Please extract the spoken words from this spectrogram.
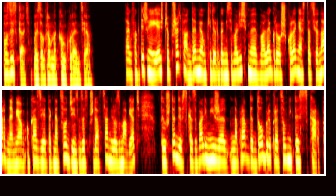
pozyskać, bo jest ogromna konkurencja. Tak, faktycznie jeszcze przed pandemią, kiedy organizowaliśmy w Allegro szkolenia stacjonarne, miałam okazję tak na co dzień ze sprzedawcami rozmawiać, to już wtedy wskazywali mi, że naprawdę dobry pracownik to jest skarb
